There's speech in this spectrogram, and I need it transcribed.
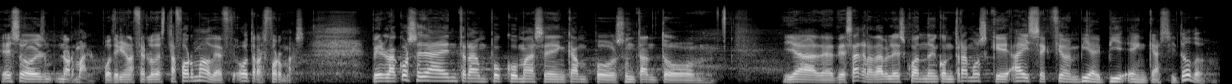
Eso es normal, podrían hacerlo de esta forma o de otras formas. Pero la cosa ya entra un poco más en campos un tanto ya desagradables cuando encontramos que hay sección VIP en casi todo.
